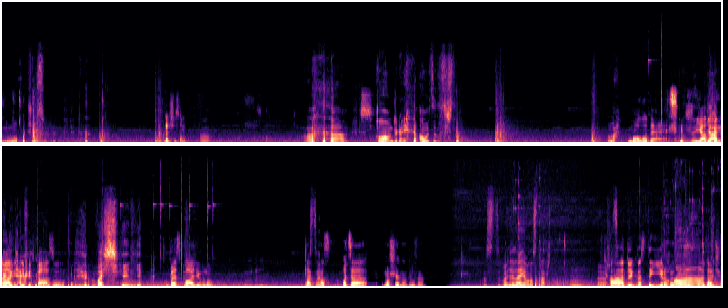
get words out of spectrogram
Ну, щось. Далі сам. А. Хом, чекай. А ось це точно. Молодець. Я тобі Дякую, навіть не підказував. Вообще ні. Безпалівно. Так, у нас оця машина друга. С- Виглядає воно страшно. Е, що А, то якраз ти її робив, А! удачі.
